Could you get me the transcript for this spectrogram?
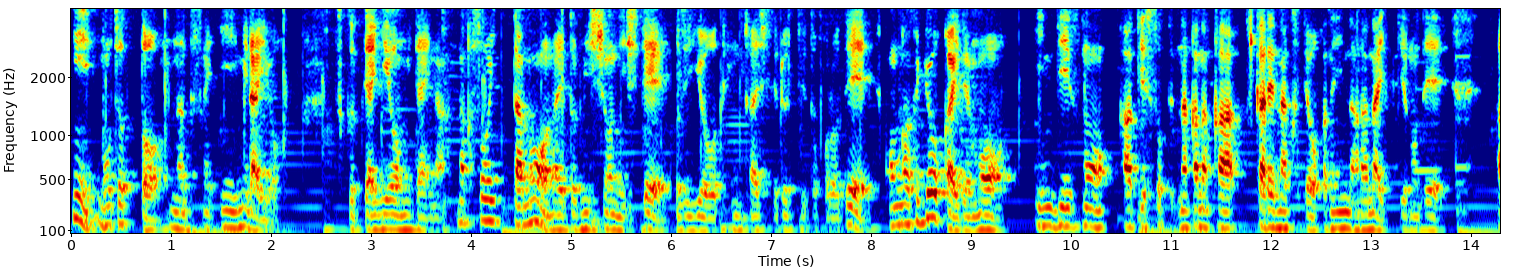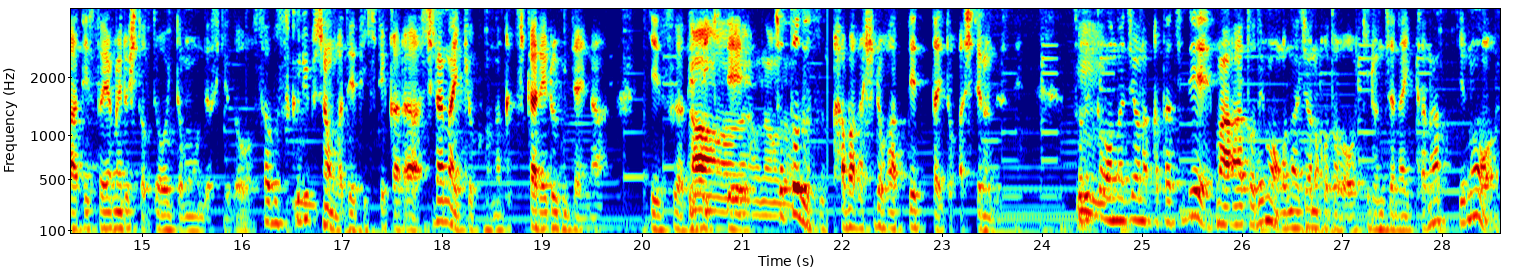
にもうちょっとなんですねいい未来を作ってあげようみたいな、なんかそういったのを、えっと、ミッションにして事業を展開してるっていうところで、音楽業界でもインディーズのアーティストってなかなか聞かれなくてお金にならないっていうので、アーティスト辞める人って多いと思うんですけど、サブスクリプションが出てきてから知らない曲もなんか聞かれるみたいな技術が出てきて、ちょっとずつ幅が広がっていったりとかしてるんですね。それと同じような形で、うん、まあ、アートでも同じようなことが起きるんじゃないかなっていうのを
